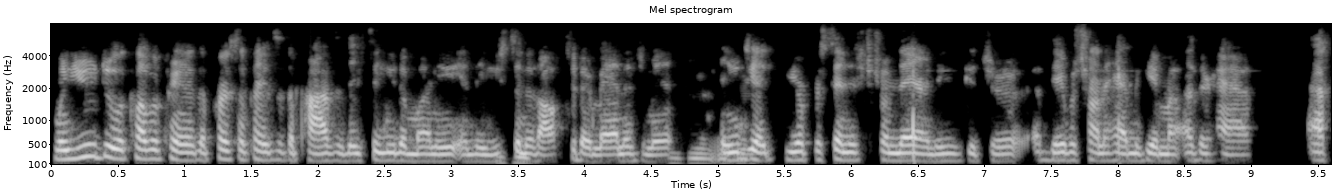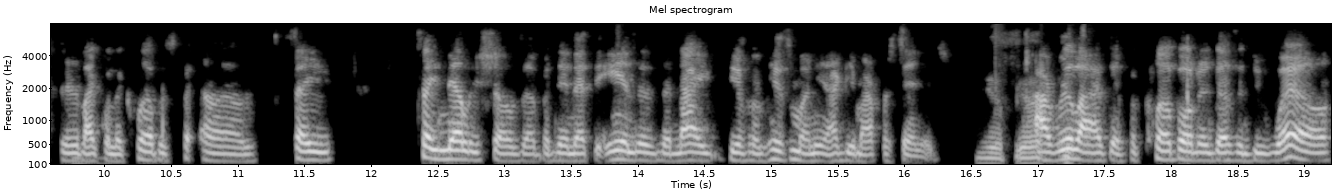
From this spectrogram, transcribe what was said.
when you do a club appearance, the person pays a deposit, they send you the money, and then you send mm-hmm. it off to their management, mm-hmm. and you mm-hmm. get your percentage from there, and then you get your. They were trying to have me get my other half after like when the club is um say say Nelly shows up, and then at the end of the night, give him his money. I get my percentage. Yep, yep. I realized if a club owner doesn't do well,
